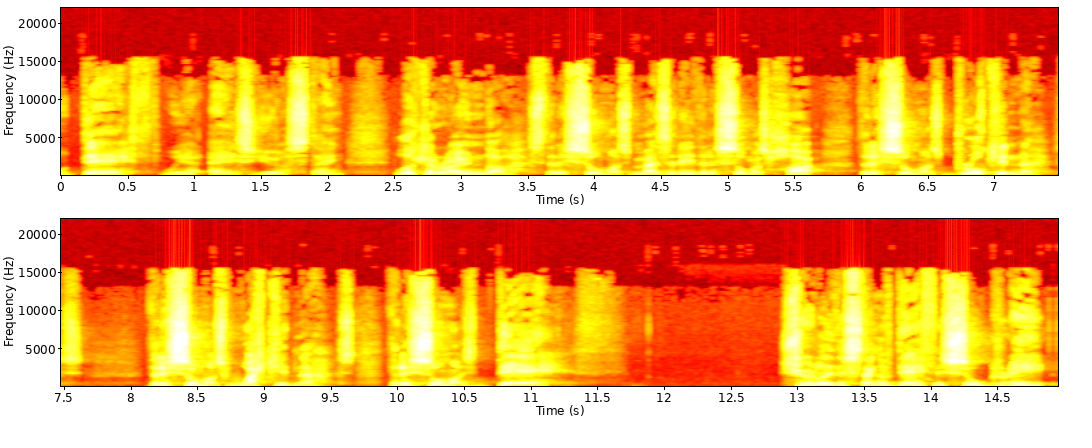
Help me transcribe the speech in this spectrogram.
Oh, death, where is your sting? Look around us. There is so much misery, there is so much hurt, there is so much brokenness, there is so much wickedness, there is so much death. Surely the sting of death is so great.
